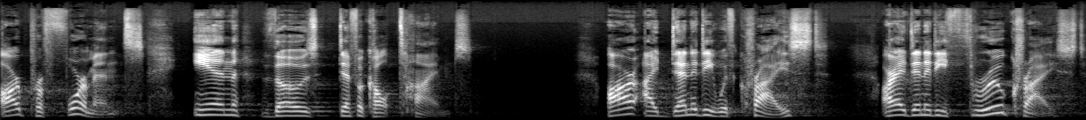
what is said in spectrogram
our performance in those difficult times. Our identity with Christ, our identity through Christ,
